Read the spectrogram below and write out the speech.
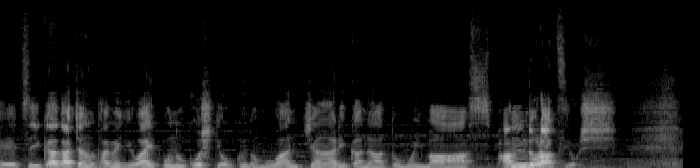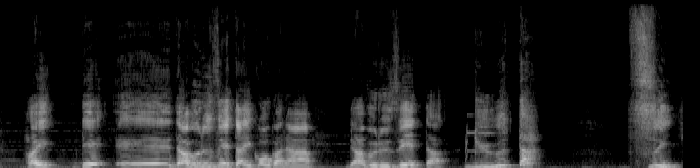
えー、追加ガチャのためにワイプを残しておくのもワンチャンありかなと思います。パンドラ強し。はい。で、えー、ダブルゼータ行こうかな。ダブルゼータ、リュータ？ついに、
